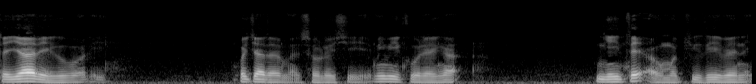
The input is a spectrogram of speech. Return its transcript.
တရားတွေကိုပေါ့ဒီဟောကြားတယ်မယ်ဆိုလို့ရှိရင်မိမိကိုယ်တိုင်ကငြိမ်သက်အောင်မပြုသေးပဲနဲ့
